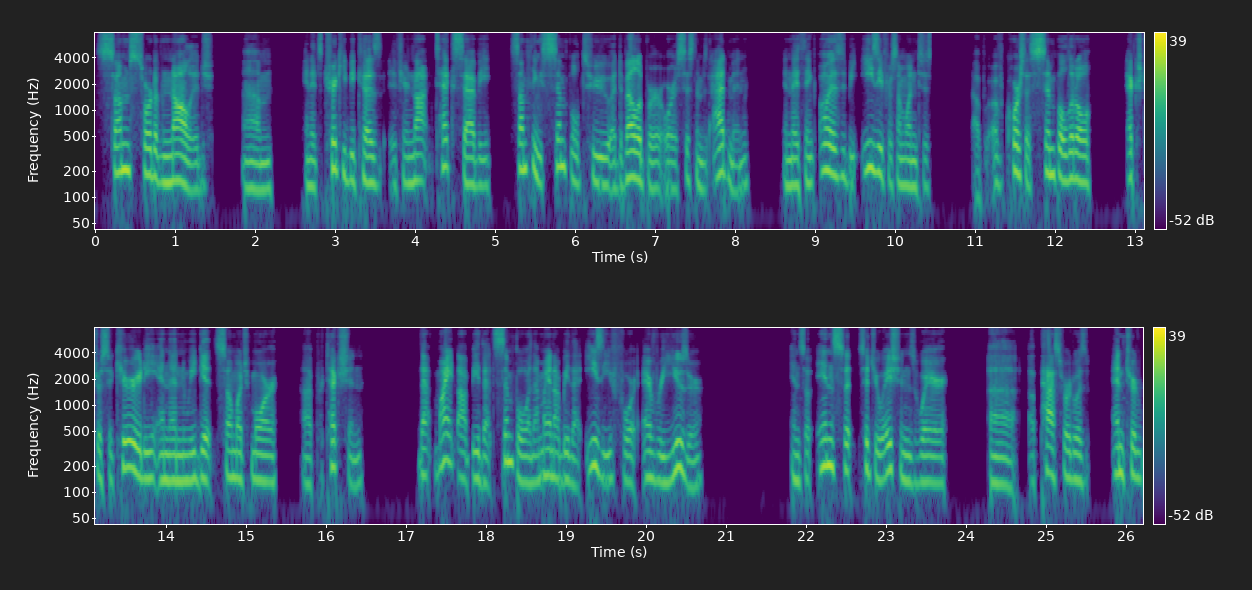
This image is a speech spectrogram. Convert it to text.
some sort of knowledge. Um, and it's tricky because if you're not tech savvy, something simple to a developer or a systems admin, and they think, oh, this would be easy for someone to, of course, a simple little extra security, and then we get so much more uh, protection. That might not be that simple and that might not be that easy for every user. And so in situations where uh, a password was entered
